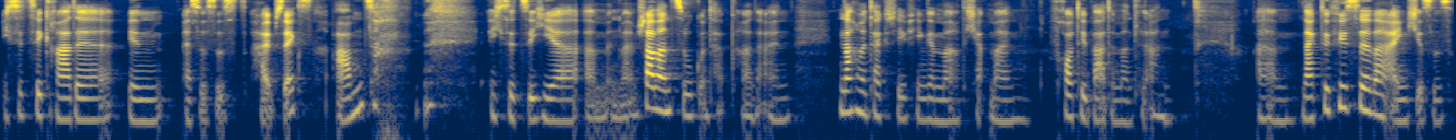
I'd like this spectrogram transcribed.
Ich sitze hier gerade in, also es ist halb sechs abends. Ich sitze hier ähm, in meinem Schlafanzug und habe gerade ein Nachmittagsschäfchen gemacht. Ich habe meinen Frottee-Bademantel an. Ähm, nackte Füße, weil eigentlich ist es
